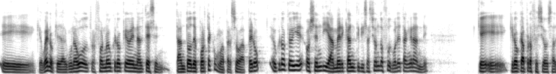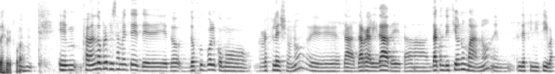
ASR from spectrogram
eh, que bueno, que de alguna u outra forma eu creo que enaltecen tanto o deporte como a persoa, pero eu creo que hoxe, hoxe en día a mercantilización do fútbol é tan grande que eh, creo que a profesión se ha desvirtuado. Uh -huh. Eh, falando precisamente de, do, do fútbol como reflexo no? eh, da, da realidade, da, da condición humana, no? en, en definitiva.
